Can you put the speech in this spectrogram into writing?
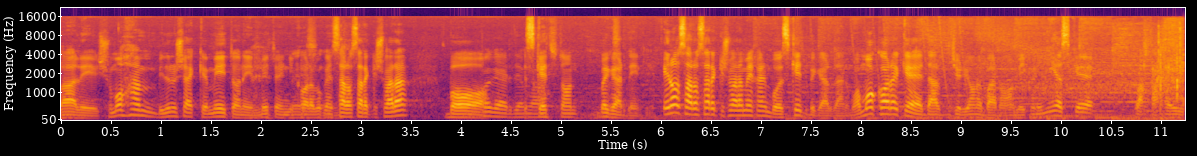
بله. شما هم بدون شک که می‌تونین می‌تونین این کارو بکنین سراسر کشور با بگردیم. اسکیتتان بگردین. اینا سراسر کشور می‌خواین با اسکیت بگردن. و ما کاری که در جریان برنامه می‌کنیم این است که وقت خیلی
